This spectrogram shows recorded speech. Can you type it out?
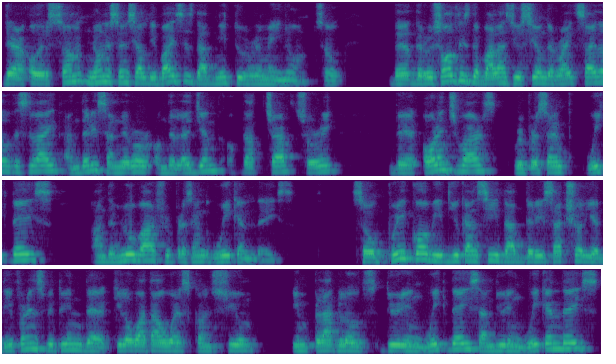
there are other some non-essential devices that need to remain on. So the, the result is the balance you see on the right side of the slide, and there is an error on the legend of that chart, sorry. The orange bars represent weekdays, and the blue bars represent weekend days. So pre-COVID, you can see that there is actually a difference between the kilowatt hours consumed in plug loads during weekdays and during weekend days.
